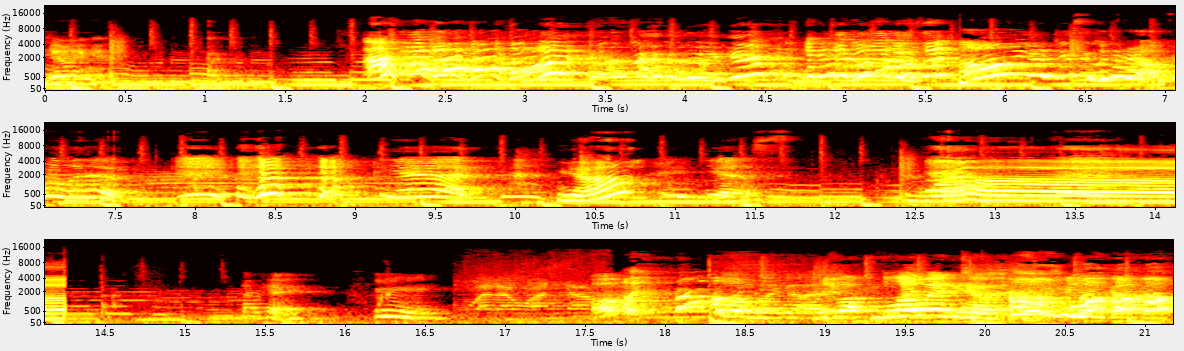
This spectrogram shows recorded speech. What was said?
Keep doing it. Oh, yeah, Juicy, look at her upper lip. Yeah. Yeah? Yes. Whoa. Okay. Mm. Oh, oh my god. Blow into it. Oh my god.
